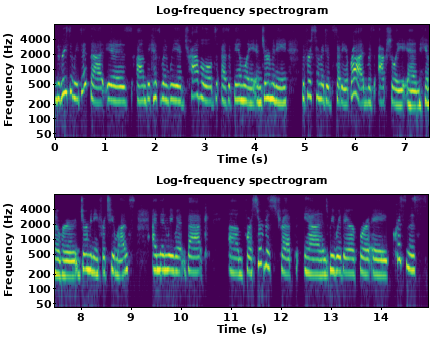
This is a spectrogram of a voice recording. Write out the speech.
the reason we did that is um, because when we had traveled as a family in Germany, the first time I did study abroad was actually in Hanover, Germany for two months. And then we went back um, for a service trip and we were there for a Christmas.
